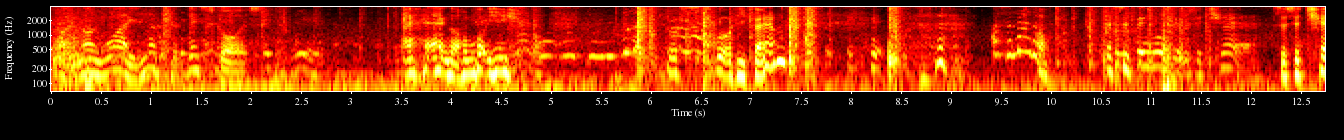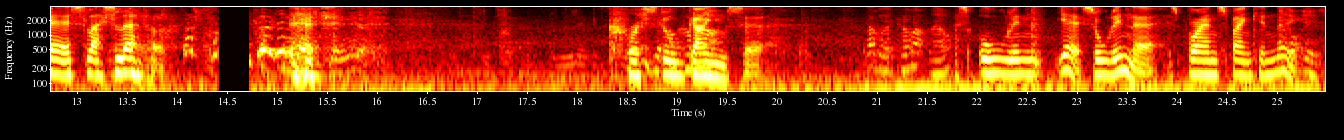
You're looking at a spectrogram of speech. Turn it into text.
Oh, no way. Look at this, guys. Hang on, what are you. What's, what have you found? That's a ladder. That's The a, thing was, it was a chair. so it's a chair slash ladder. That's good, isn't it? Yes. Crystal I'll up. game set. I'm going to come up now. That's all in. Yeah, it's all in there. It's brand spanking new.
